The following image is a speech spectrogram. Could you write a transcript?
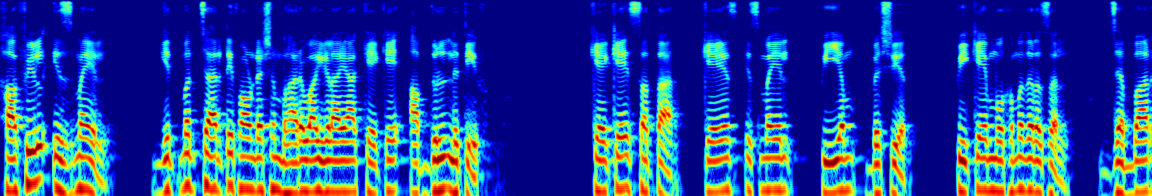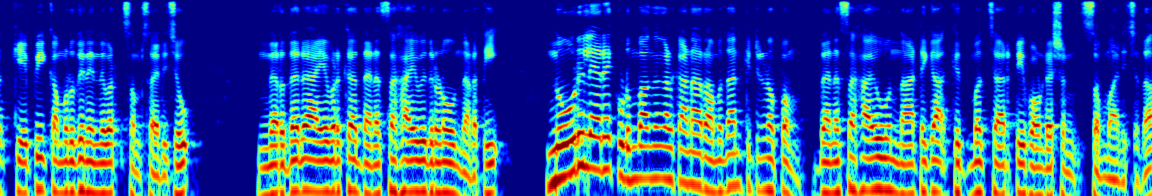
ഹഫീൽ ഇസ്മയിൽ ഗിത്മത് ചാരിറ്റി ഫൗണ്ടേഷൻ ഭാരവാഹികളായ K K Abdul Latheef K K Sathar K S Ismail P M Basheer P K Muhammad Rasal Jabbar K P Kamaruddeen എന്നിവർ സംസാരിച്ചു. നിർധരായവർക്ക് ധനസഹായ വിതരണവും നടത്തി. നൂറിലേറെ കുടുംബാംഗങ്ങൾക്കാണ് റമദാൻ കിറ്റിനൊപ്പം ധനസഹായവും നാട്ടിക ഗിത്മത് ചാരിറ്റി ഫൗണ്ടേഷൻ സമ്മാനിച്ചത്.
